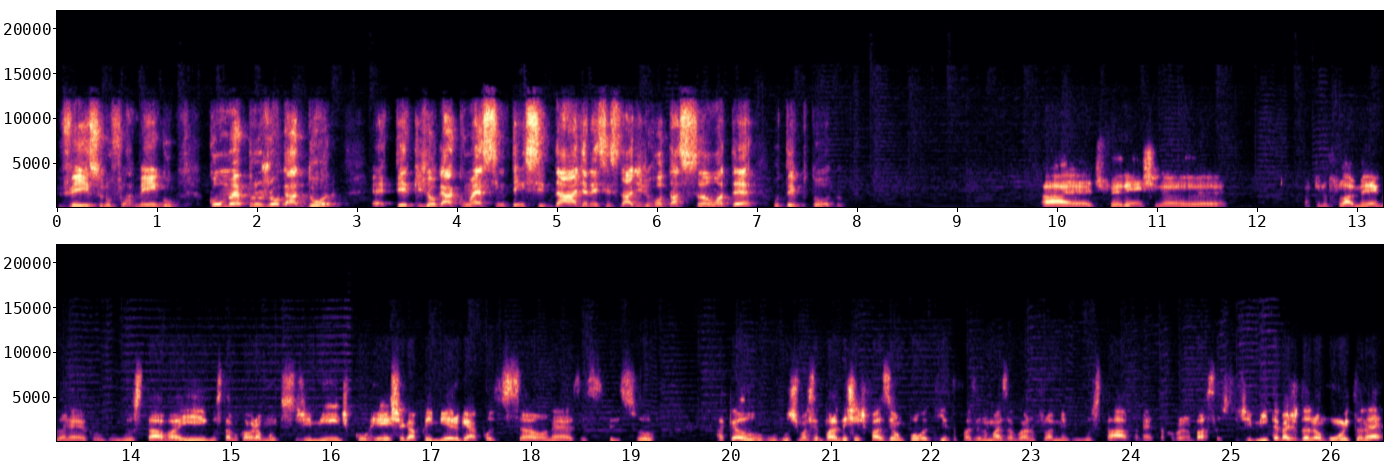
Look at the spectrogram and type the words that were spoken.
vê isso no Flamengo. Como é para o jogador é, ter que jogar com essa intensidade, a necessidade de rotação até o tempo todo? Ah, é diferente, né? Aqui no Flamengo, né, com o Gustavo aí, Gustavo cobra muito isso de mim, de correr, chegar primeiro, ganhar posição, né? Isso até a última temporada deixei de fazer um pouco aqui, tô fazendo mais agora no Flamengo com o Gustavo, né? Tá cobrando bastante de mim, tá me ajudando muito, né?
